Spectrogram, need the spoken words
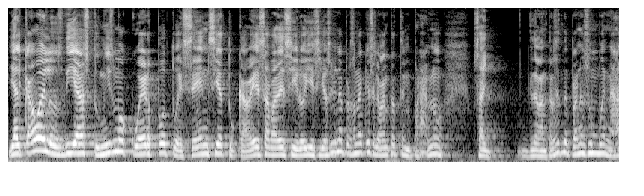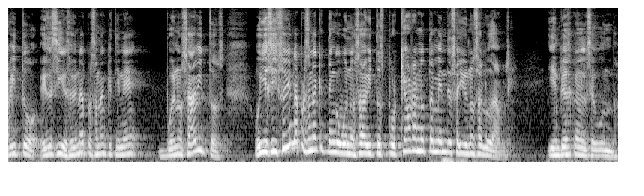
Y al cabo de los días tu mismo cuerpo, tu esencia, tu cabeza va a decir, oye, si yo soy una persona que se levanta temprano, o sea, levantarse temprano es un buen hábito. Es decir, soy una persona que tiene buenos hábitos. Oye, si soy una persona que tengo buenos hábitos, ¿por qué ahora no también desayuno saludable? Y empiezas con el segundo.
